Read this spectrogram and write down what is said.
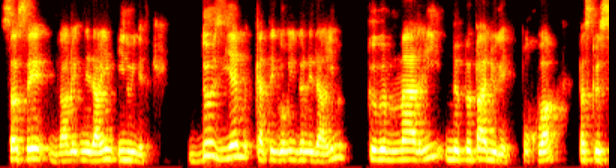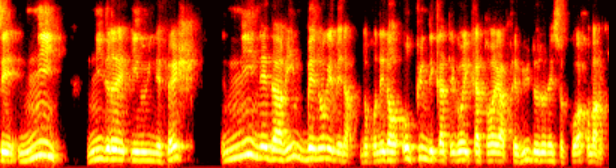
ça c'est Nédarim Inouï Nefesh. Deuxième catégorie de Nédarim que le mari ne peut pas annuler. Pourquoi? Parce que c'est ni Nidre Inouï ni Nedarim Beno et Bena. Donc on n'est dans aucune des catégories qu'Atorel a prévu de donner ce pouvoir au mari.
